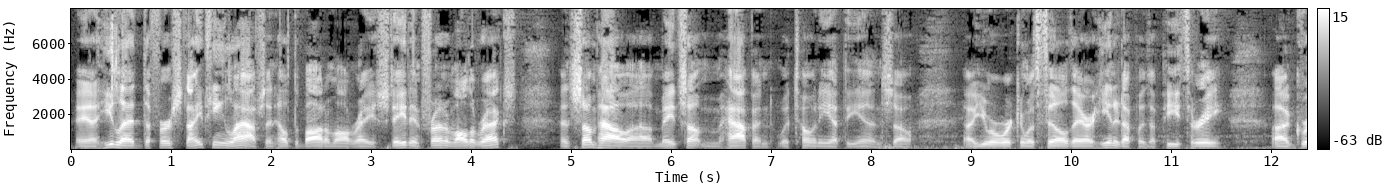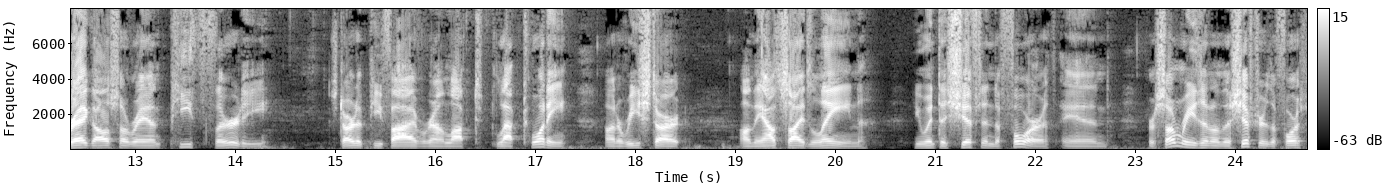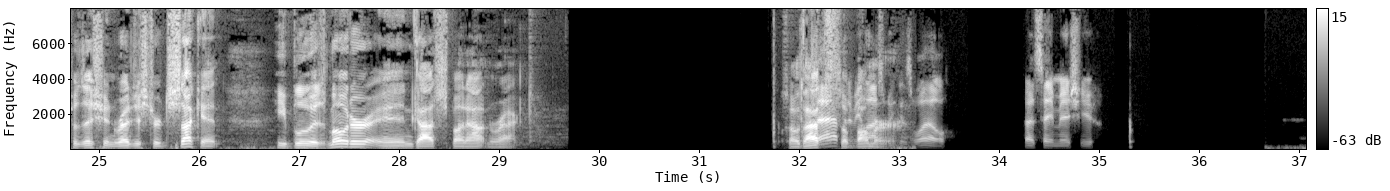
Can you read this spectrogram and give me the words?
And he led the first 19 laps and held the bottom all race. Stayed in front of all the wrecks and somehow uh, made something happen with Tony at the end. So uh, you were working with Phil there. He ended up with a P3. Uh, Greg also ran P30, started P5 around lap, lap 20 on a restart on the outside lane. He went to shift into fourth, and for some reason on the shifter, the fourth position registered second. He blew his motor and got spun out and wrecked. So that that's a happened to me last bummer. as well. That same issue.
